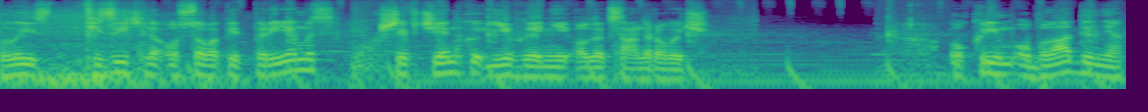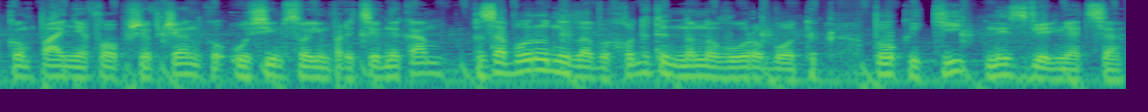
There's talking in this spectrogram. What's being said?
Лист фізична особа-підприємець Шевченко Євгеній Олександрович. Окрім обладнання, компанія ФОП Шевченко усім своїм працівникам заборонила виходити на нову роботу, поки ті не звільняться.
